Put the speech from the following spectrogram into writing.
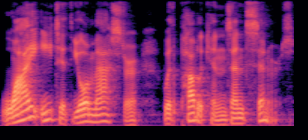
Why eateth your master with publicans and sinners?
